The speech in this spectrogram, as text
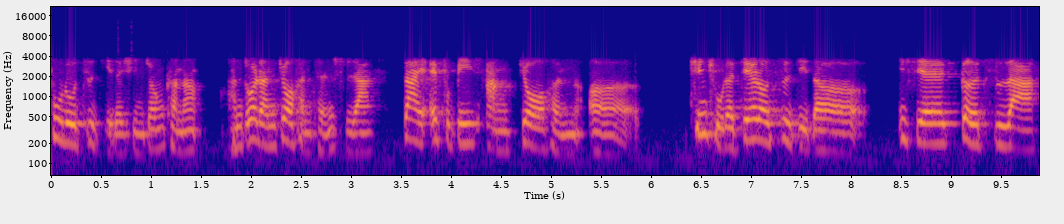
暴露自己的行踪，可能很多人就很诚实啊，在 FB 上就很呃清楚的揭露自己的。一些个资啊，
